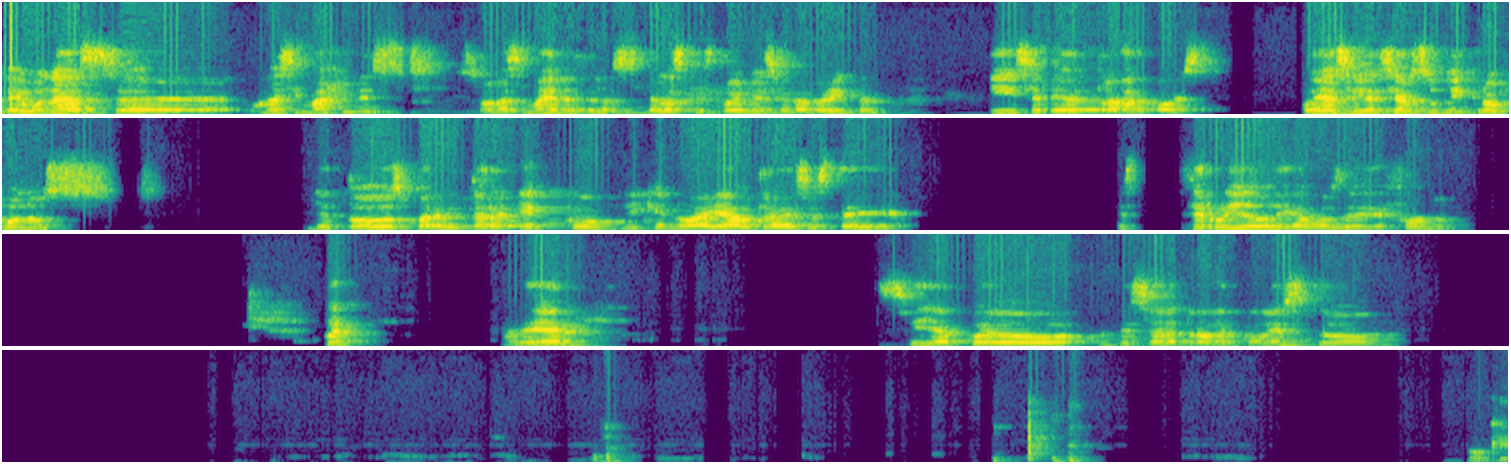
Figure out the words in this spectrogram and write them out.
mandé unas, eh, unas imágenes, son las imágenes de las estelas que estoy mencionando ahorita, y sería trabajar con esto. Voy a silenciar sus micrófonos de todos para evitar eco y que no haya otra vez este, este ruido, digamos, de, de fondo. Bueno, a ver si ya puedo empezar a trabajar con esto. Ok.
